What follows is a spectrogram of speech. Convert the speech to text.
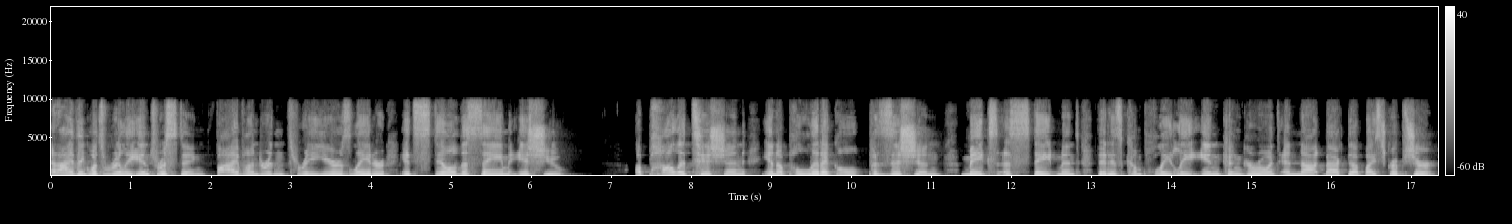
And I think what's really interesting, 503 years later, it's still the same issue a politician in a political position makes a statement that is completely incongruent and not backed up by scripture.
